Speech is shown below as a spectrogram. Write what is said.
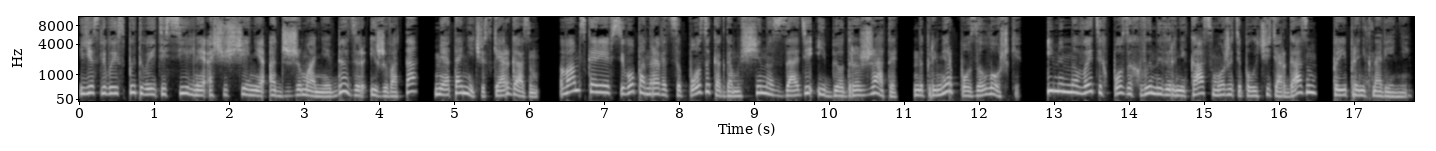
Если вы испытываете сильные ощущения от сжимания бедер и живота, миотонический оргазм, вам, скорее всего, понравятся позы, когда мужчина сзади и бедра сжаты, например, поза ложки. Именно в этих позах вы наверняка сможете получить оргазм при проникновении.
